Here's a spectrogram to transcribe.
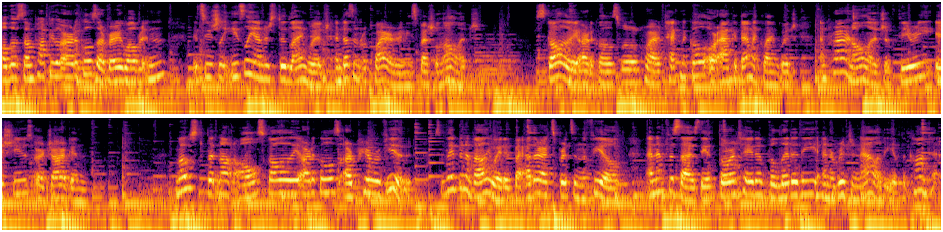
Although some popular articles are very well written, it's usually easily understood language and doesn't require any special knowledge. Scholarly articles will require technical or academic language and prior knowledge of theory, issues, or jargon. Most, but not all, scholarly articles are peer-reviewed, so they've been evaluated by other experts in the field and emphasize the authoritative validity and originality of the content.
